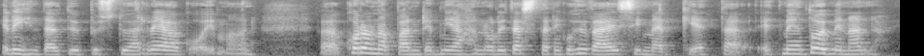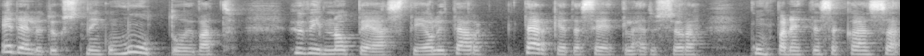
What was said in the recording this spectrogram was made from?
ja niihin täytyy pystyä reagoimaan. Koronapandemiahan oli tästä niin kuin hyvä esimerkki, että, että meidän toiminnan edellytykset niin kuin muuttuivat hyvin nopeasti ja oli tar- tärkeää se, että lähetysseura kumppaneittensa kanssa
